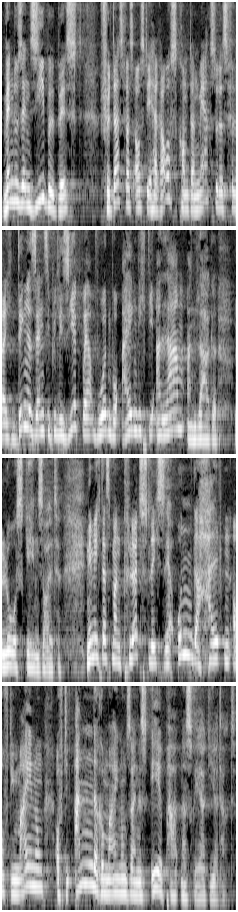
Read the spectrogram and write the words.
Wenn du sensibel bist für das, was aus dir herauskommt, dann merkst du, dass vielleicht Dinge sensibilisiert wurden, wo eigentlich die Alarmanlage losgehen sollte. Nämlich, dass man plötzlich sehr ungehalten auf die Meinung, auf die andere Meinung seines Ehepartners reagiert hat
